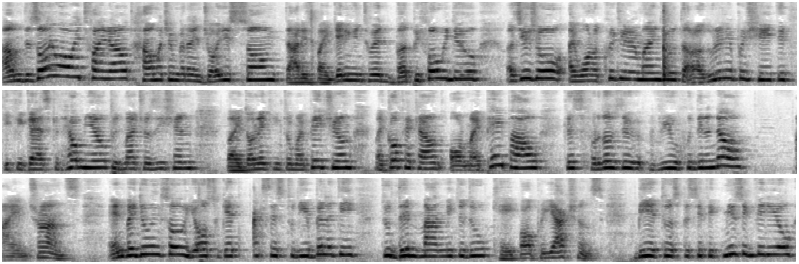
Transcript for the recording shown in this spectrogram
um, there's only one way to find out how much I'm gonna enjoy this song, that is by getting into it. But before we do, as usual, I wanna quickly remind you that I'd really appreciate it if you guys could help me out with my transition by donating to my Patreon, my Ko-fi account, or my PayPal, because for those of you who didn't know, I am trans. And by doing so, you also get access to the ability to demand me to do K-pop reactions, be it to a specific music video,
